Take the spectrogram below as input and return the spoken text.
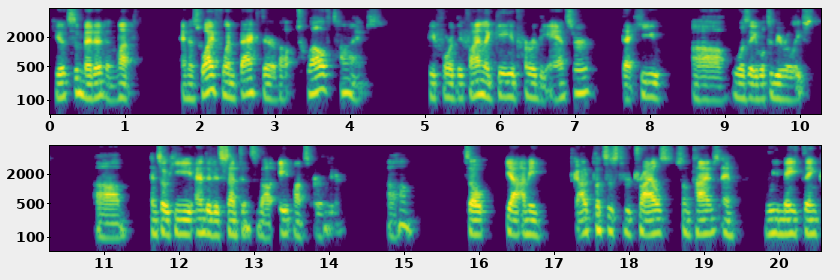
he had submitted and left. And his wife went back there about 12 times before they finally gave her the answer that he uh, was able to be released. Um, and so he ended his sentence about eight months earlier. Um, so, yeah, I mean, God puts us through trials sometimes, and we may think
